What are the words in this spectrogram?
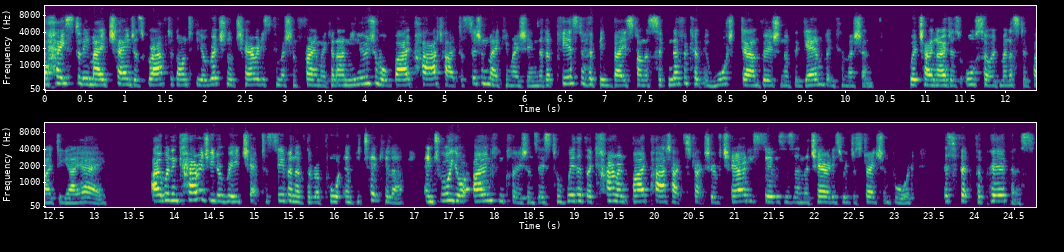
The hastily made changes grafted onto the original Charities Commission framework an unusual bipartite decision-making regime that appears to have been based on a significantly watered down version of the Gambling Commission, which I note is also administered by DIA. I would encourage you to read chapter seven of the report in particular and draw your own conclusions as to whether the current bipartite structure of charity services and the Charities Registration Board is fit for purpose.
